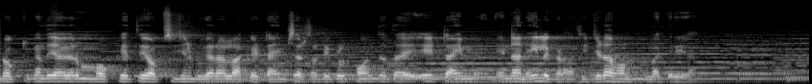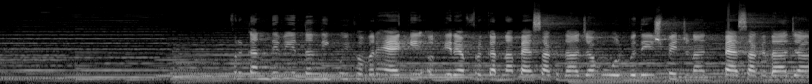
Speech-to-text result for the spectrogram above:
ਡਾਕਟਰ ਕਹਿੰਦੇ ਅਗਰ ਮੌਕੇ ਤੇ ਆਕਸੀਜਨ ਵਗੈਰਾ ਲਾ ਕੇ ਟਾਈਮ ਸਿਰ ਸਾਡੇ ਕੋਲ ਪਹੁੰਚਦਾ ਤਾਂ ਇਹ ਟਾਈਮ ਇੰਨਾ ਨਹੀਂ ਲੱਗਣਾ ਸੀ, ਜਿਹੜਾ ਹੁਣ ਲੱਗ ਰਿਹਾ। ਫਰਕਨ ਦੀ ਵੀ ਇਦਾਂ ਦੀ ਕੋਈ ਖਬਰ ਹੈ ਕਿ ਅੱਗੇ ਰੈਫਰ ਕਰਨਾ ਪੈ ਸਕਦਾ ਜਾਂ ਹੋਰ ਵਿਦੇਸ਼ ਭੇਜਣਾ ਪੈ ਸਕਦਾ ਜਾਂ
